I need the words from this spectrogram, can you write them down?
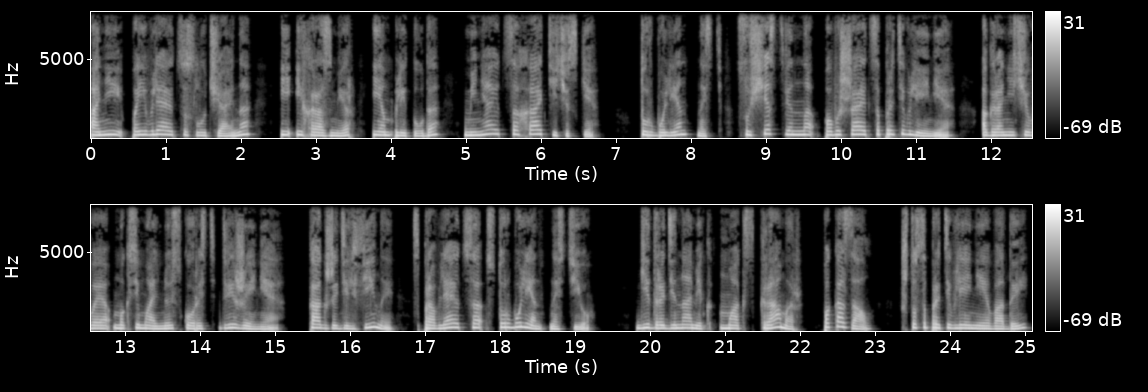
Они появляются случайно, и их размер и амплитуда меняются хаотически. Турбулентность существенно повышает сопротивление, ограничивая максимальную скорость движения. Как же дельфины справляются с турбулентностью? Гидродинамик Макс Крамер показал, что сопротивление воды,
